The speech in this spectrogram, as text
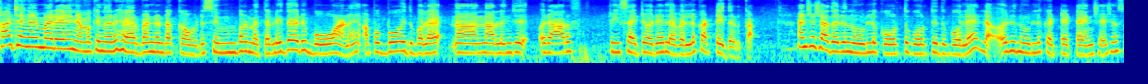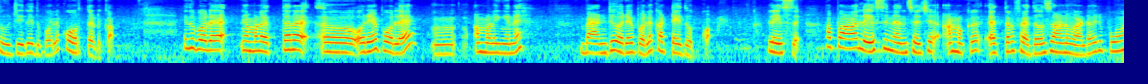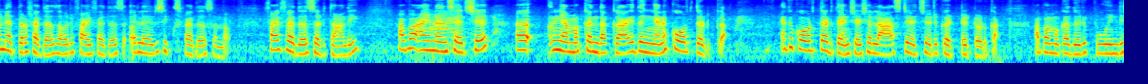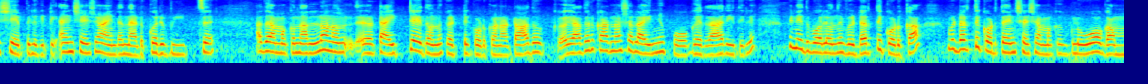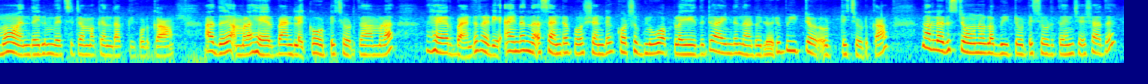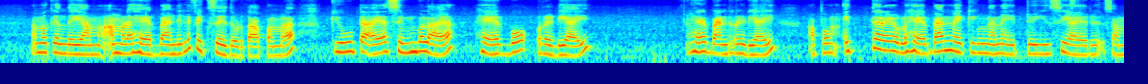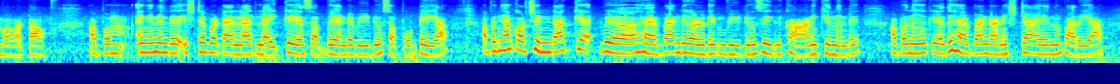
Hi ചങ്ങായിമാരെ. നമുക്കിന്നൊരു hair band ഉണ്ടാക്കാം. ഒരു സിമ്പിൾ മെത്തേഡിൽ ഇതൊരു ബോ ആണ്. അപ്പോൾ ബോ ഇതുപോലെ നാലഞ്ച് നാലഞ്ച് ഒരാറ് പീസായിട്ട് ഒരേ ലെവലിൽ കട്ട് ചെയ്തെടുക്കാം. അതിനുശേഷം അതൊരു നൂലിൽ കോർത്ത് കോർത്ത് ഇതുപോലെ ഒരു നൂലിൽ കെട്ടിട്ടതിന് ശേഷം സൂചിയിൽ ഇതുപോലെ കോർത്തെടുക്കാം. ഇതുപോലെ നമ്മൾ എത്ര ഒരേപോലെ നമ്മളിങ്ങനെ ബാൻഡ് ഒരേപോലെ കട്ട് ചെയ്ത് വെക്കുക. ലേസ് അപ്പോൾ ആ ലേസിനനുസരിച്ച് നമുക്ക് എത്ര ഫെതേഴ്സാണ് വേണ്ടത്? ഒരു പൂവിന് എത്ര ഫെതേഴ്സ് ഒരു ഫൈവ് ഫെതേഴ്സ് അല്ലെ ഒരു സിക്സ് ഫെതേഴ്സ് ഉണ്ടാവും. ഫൈവ് ഫെതേഴ്സ് എടുത്താൽ മതി. അപ്പോൾ അതിനനുസരിച്ച് നമുക്ക് എന്തൊക്കെ? ഇതിങ്ങനെ കോർത്തെടുക്കുക. ഇത് കോർത്തെടുത്തതിന് ശേഷം ലാസ്റ്റ് വെച്ച് ഒരു കെട്ടിട്ട് കൊടുക്കുക. അപ്പോൾ നമുക്കതൊരു പൂവിന്റെ ഷേപ്പിൽ കിട്ടി. അതിന് ശേഷം അതിന്റെ നടുക്കൊരു ബീഡ്സ് അത് നമുക്ക് നല്ലോണം ടൈറ്റ് ചെയ്തൊന്ന് കെട്ടി കൊടുക്കണം കേട്ടോ. അത് യാതൊരു കാരണവശാലും അഴിഞ്ഞു പോകരുത് ആ രീതിയിൽ പിന്നെ ഇതുപോലെ ഒന്ന് വിടർത്തി കൊടുക്കുക വിടർത്തി കൊടുത്തതിന് ശേഷം നമുക്ക് ഗ്ലൂവോ ഗമ്മോ എന്തെങ്കിലും വെച്ചിട്ട് നമുക്ക് എന്താക്കി കൊടുക്കാം. അത് നമ്മളെ ഹെയർ ബാൻഡിലേക്ക് ഒട്ടിച്ചു കൊടുത്താൽ നമ്മളെ ഹെയർ ബാൻഡ് റെഡി അതിന്റെ സെന്റർ പോർഷനിൽ കുറച്ച് ഗ്ലൂ അപ്ലൈ ചെയ്തിട്ട് അതിന്റെ നടുവിൽ ഒരു ബീറ്റ് ഒട്ടിച്ചു കൊടുക്കാം. നല്ലൊരു സ്റ്റോണുള്ള ബീറ്റ് ഒട്ടിച്ചു കൊടുത്തതിന് ശേഷം അത് നമുക്ക് എന്ത് ചെയ്യാം? നമ്മളെ ഹെയർ ബാൻഡിൽ ഫിക്സ് ചെയ്ത് കൊടുക്കാം. അപ്പം നമ്മളെ ക്യൂട്ടായ സിമ്പിളായ ഹെയർ ബോ റെഡിയായി ഹെയർ ബാൻഡ് റെഡിയായി അപ്പം ഇത്രയേ ഉള്ളൂ. ഹെയർ ബാൻഡ് മേക്കിംഗ് തന്നെ ഏറ്റവും ഈസി ആയൊരു സംഭവം കേട്ടോ. അപ്പം എങ്ങനെയുണ്ട്? ഇഷ്ടപ്പെട്ട എല്ലാവരും ലൈക്ക് ചെയ്യുക സബ് ചെയ്യുക എന്റെ വീഡിയോ സപ്പോർട്ട് ചെയ്യുക. അപ്പം ഞാൻ കുറച്ച് ഉണ്ടാക്കിയ ഹെയർ ബാൻഡുകളുടെയും വീഡിയോസ് ഇതിൽ കാണിക്കുന്നുണ്ട്. അപ്പോൾ നിങ്ങൾക്ക് ഏത് ഹെയർ ബാൻഡാണ് ഇഷ്ടമായെന്നും പറയുക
